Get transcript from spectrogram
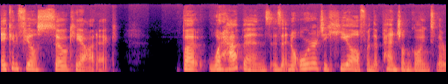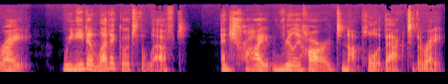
it can feel so chaotic. But what happens is that in order to heal from the pendulum going to the right, we need to let it go to the left and try really hard to not pull it back to the right.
